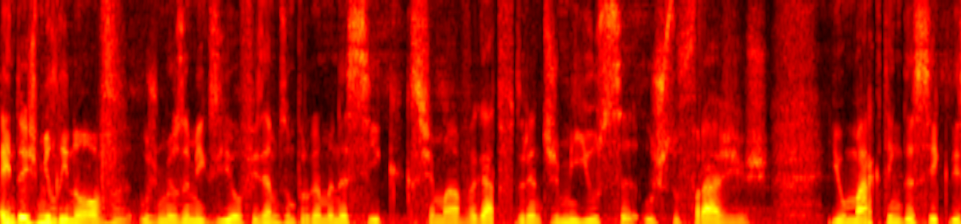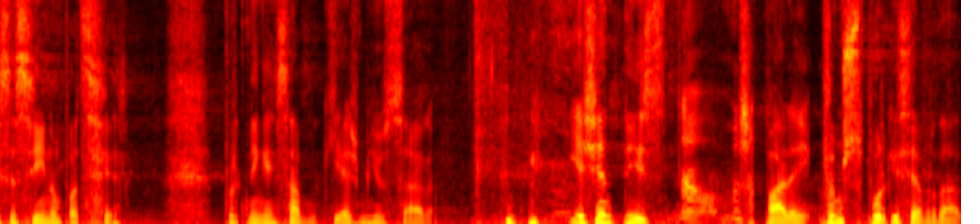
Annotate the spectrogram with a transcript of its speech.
Em 2009, os meus amigos e eu fizemos um programa na SIC que se chamava Gato Fedorento esmiuça os sufrágios. E o marketing da SIC disse assim: não pode ser, porque ninguém sabe o que é esmiuçar. E a gente disse: não, mas reparem, vamos supor que isso é verdade.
